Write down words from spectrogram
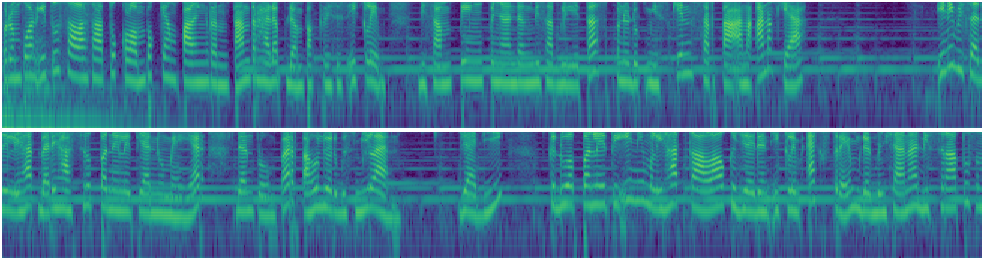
perempuan itu salah satu kelompok yang paling rentan terhadap dampak krisis iklim. Di samping penyandang disabilitas, penduduk miskin, serta anak-anak ya. Ini bisa dilihat dari hasil penelitian Numeyer dan Plumper tahun 2009. Jadi, kedua peneliti ini melihat kalau kejadian iklim ekstrem dan bencana di 141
